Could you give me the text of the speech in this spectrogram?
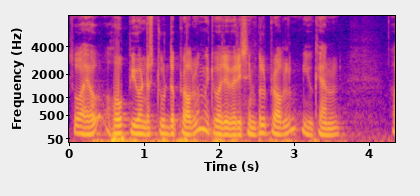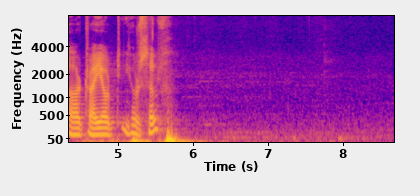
So i ho hope you understood the problem. It was a very simple problem. You can uh, try out yourself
